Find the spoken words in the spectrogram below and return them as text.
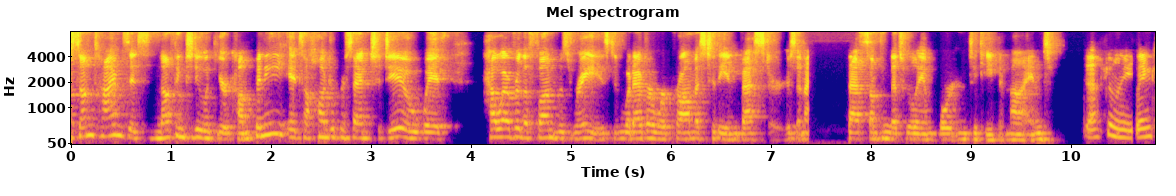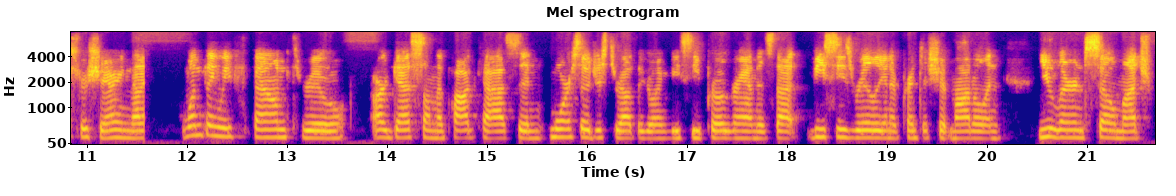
Sometimes it's nothing to do with your company, it's 100% to do with however the fund was raised and whatever were promised to the investors. And that's something that's really important to keep in mind. Definitely. Thanks for sharing that. One thing we've found through our guests on the podcast and more so just throughout the Going VC program is that VC is really an apprenticeship model and you learn so much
